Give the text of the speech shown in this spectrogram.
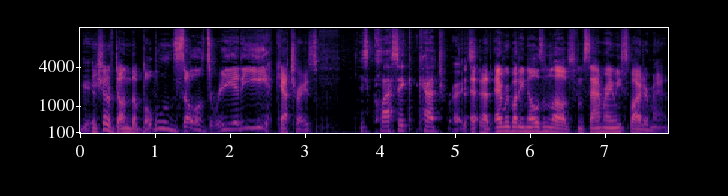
He should have done the Bonesaw's really catchphrase His classic catchphrase. that everybody knows and loves from Sam Raimi's Spider-Man.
